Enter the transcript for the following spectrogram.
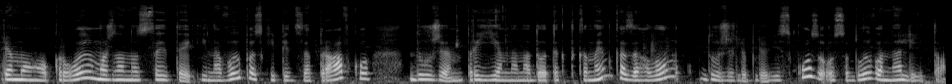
прямого крою, можна носити і на випуск, і під заправку. Дуже приємна на дотик тканинка. Загалом дуже люблю віскозу, особливо на літо.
